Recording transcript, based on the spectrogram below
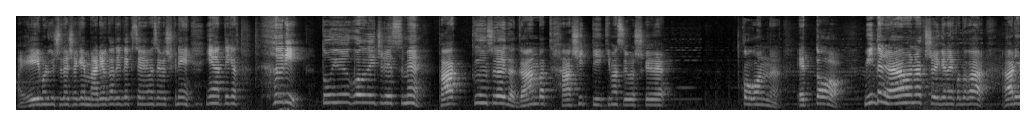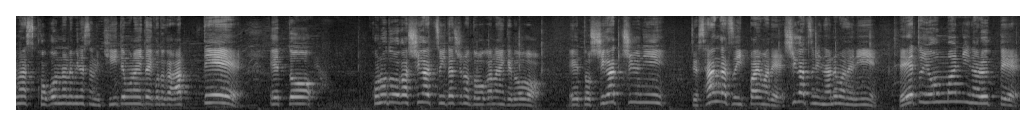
はい、森口大社兼マリオカートテクスやります。よろしくね。やっていきます。フリーということで1レース目、パックンスライダー頑張って走っていきます。よろしく。ここんな。えっと、みんなに謝らなくちゃいけないことがあります。ここんなの皆さんに聞いてもらいたいことがあって、えっと、この動画4月1日の動画なんやけど、えっと、4月中に、3月いっぱいまで、4月になるまでに、レート4万になるって、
